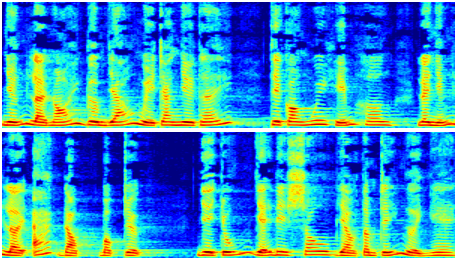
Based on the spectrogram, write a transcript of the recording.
Những lời nói gươm giáo ngụy trang như thế thì còn nguy hiểm hơn là những lời ác độc bộc trực, vì chúng dễ đi sâu vào tâm trí người nghe.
